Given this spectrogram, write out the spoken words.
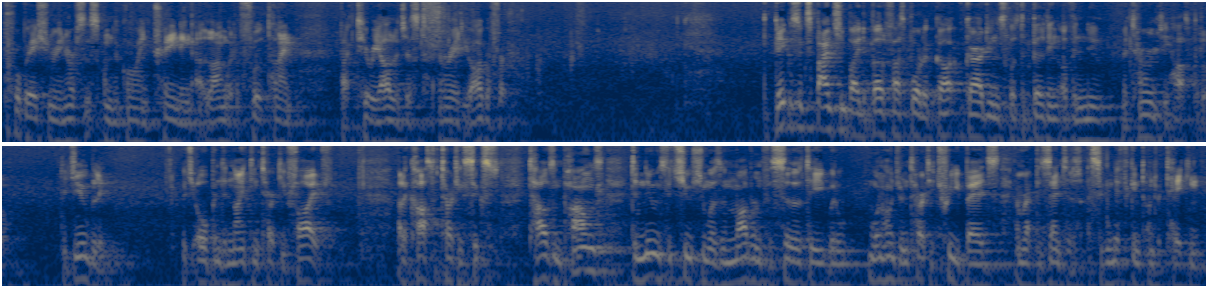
probationary nurses undergoing training, along with a full time bacteriologist and radiographer. The biggest expansion by the Belfast Board of Guardians was the building of a new maternity hospital, the Jubilee, which opened in 1935. At a cost of £36,000, the new institution was a modern facility with 133 beds and represented a significant undertaking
